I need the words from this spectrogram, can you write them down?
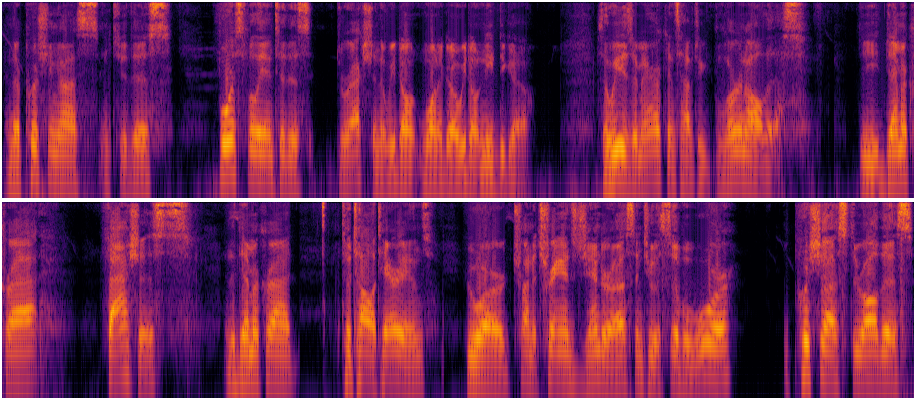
and they're pushing us into this forcefully into this direction that we don't want to go, we don't need to go. So we as Americans have to learn all this. The Democrat fascists and the Democrat totalitarians who are trying to transgender us into a civil war and push us through all this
